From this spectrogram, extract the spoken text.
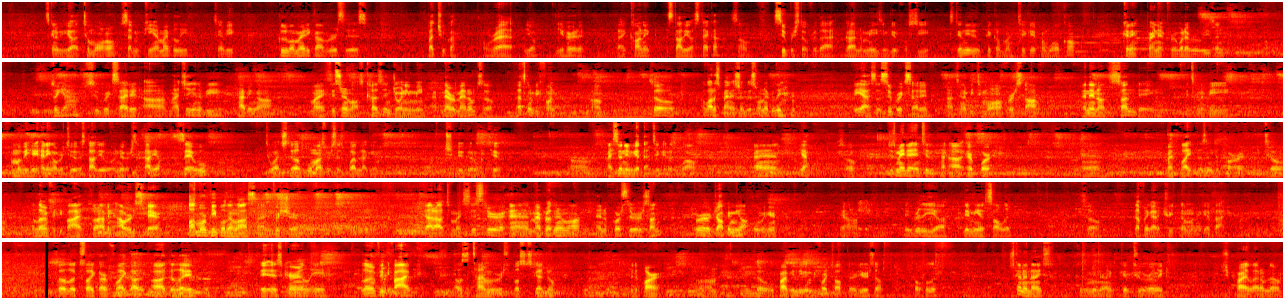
it's gonna be uh, tomorrow 7 p.m. I believe it's gonna be Club America versus Pachuca over at yo you heard it the iconic Estadio Azteca so super stoked for that. Got an amazing beautiful seat. Still need to pick up my ticket from will call couldn't print it for whatever reason. So yeah I'm super excited. Uh, I'm actually gonna be having uh, my sister-in-law's cousin joining me. I've never met him so that's gonna be fun. Um, so a lot of Spanish in this one I believe. But yeah so super excited. Uh, it's gonna be tomorrow first stop and then on Sunday it's gonna be I'm gonna be heading over to Estadio Universitario, CU, to watch the Pumas versus Puebla game. Should be a good one too. Um, I still need to get that ticket as well. And yeah, so just made it into the uh, airport, and my flight doesn't depart until 11:55, so I have an hour to spare. A lot more people than last time for sure. Shout out to my sister and my brother-in-law, and of course their son for dropping me off over here. Yeah, they really uh, did me a solid. So definitely got to treat them when I get back. So it looks like our flight got uh, delayed. It is currently 11.55. That was the time we were supposed to schedule to depart. Um, so we'll probably be leaving before 12.30 or so, hopefully. It's kind of nice. Doesn't mean I get too early. Should probably let them know.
